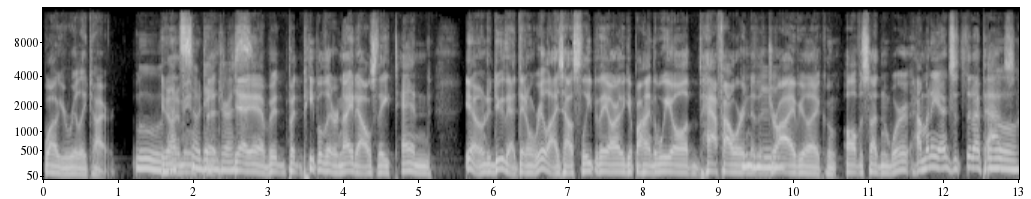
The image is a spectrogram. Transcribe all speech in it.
while you're really tired. Ooh, You know that's I mean? so But- dangerous. yeah, yeah. But but people that are night owls, they tend, you know, to do that. They don't realize how sleepy they are. They get behind the wheel a half hour into Mm-hmm. the drive. You're like, all of a sudden, where? How many exits did I pass? Ooh,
